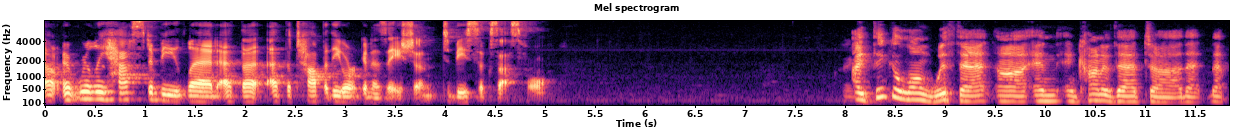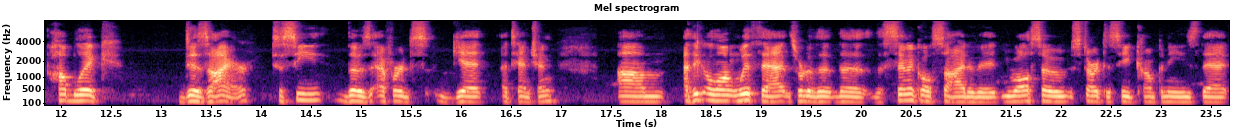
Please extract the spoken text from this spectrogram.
Uh, it really has to be led at the at the top of the organization to be successful. I think along with that, uh, and and kind of that uh, that that public desire to see those efforts get attention um, I think along with that, sort of the, the, the cynical side of it, you also start to see companies that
